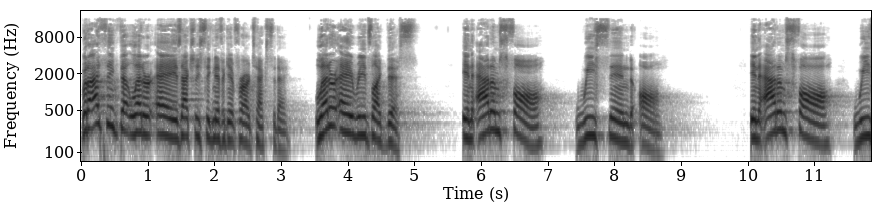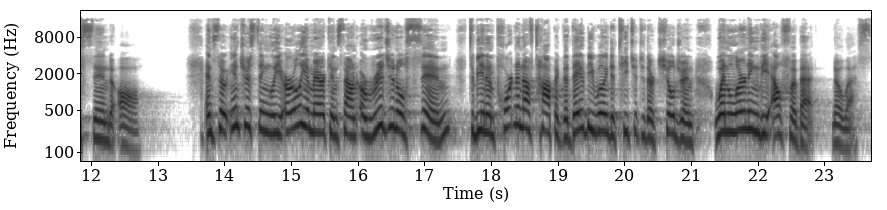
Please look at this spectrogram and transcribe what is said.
But I think that letter A is actually significant for our text today. Letter A reads like this in Adam's fall, we sinned all. In Adam's fall, we sinned all. And so interestingly, early Americans found original sin to be an important enough topic that they would be willing to teach it to their children when learning the alphabet, no less.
